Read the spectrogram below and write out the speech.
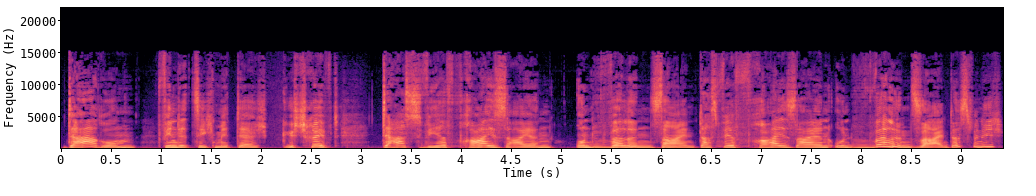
Darum findet sich mit der Geschrift, dass wir frei seien und wollen sein, dass wir frei sein und wollen sein. Das finde ich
